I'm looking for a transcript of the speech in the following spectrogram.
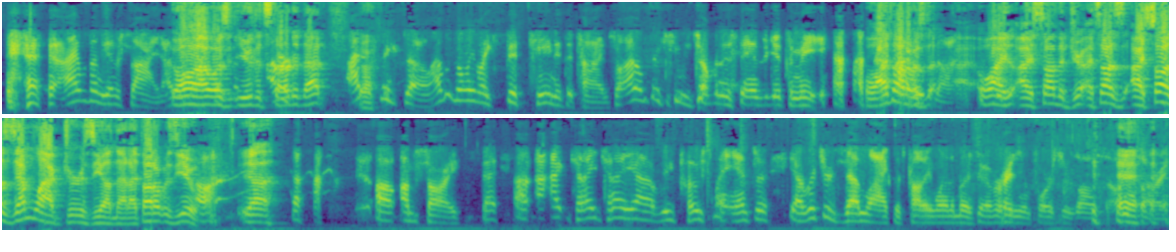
I was on the other side. Was, oh, that wasn't you that started I was, that? I don't uh. think so. I was only like 15 at the time, so I don't think he was jumping in the stands to get to me. well, I thought I it was. Uh, well, I, I, saw the I saw I saw a Zemlak jersey on that. I thought it was you. Oh. Yeah. oh, I'm sorry. That, uh, I, can I can I uh, repost my answer? Yeah, Richard Zemlak was probably one of the most overrated enforcers. Also, I'm sorry.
